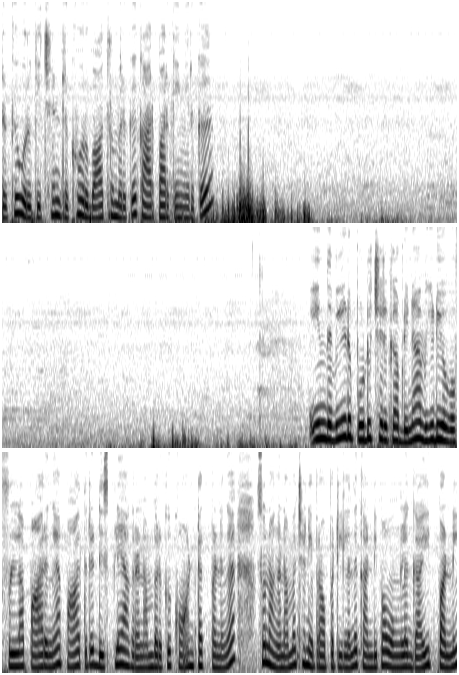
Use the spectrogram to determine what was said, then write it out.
இருக்குது ஒரு கிச்சன் இருக்குது ஒரு பாத்ரூம் இருக்குது கார் பார்க்கிங் இருக்குது இந்த வீடு பிடிச்சிருக்கு அப்படின்னா வீடியோவை ஃபுல்லாக பாருங்கள் பார்த்துட்டு டிஸ்ப்ளே ஆகிற நம்பருக்கு காண்டாக்ட் பண்ணுங்கள் ஸோ நாங்கள் நம்ம சென்னை ப்ராப்பர்ட்டிலேருந்து கண்டிப்பாக உங்களை கைட் பண்ணி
